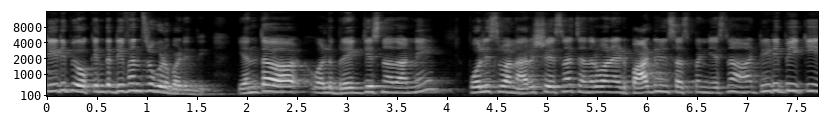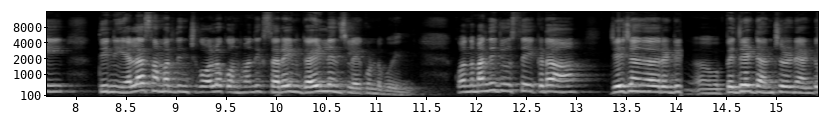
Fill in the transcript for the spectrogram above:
టీడీపీ ఒకంత డిఫెన్స్లో కూడా పడింది. ఎంత వాళ్ళు బ్రేక్ చేసిన దాన్ని పోలీసులు వాళ్ళని అరెస్ట్ చేసినా చంద్రబాబు నాయుడు పార్టీని సస్పెండ్ చేసినా టీడీపీకి దీన్ని ఎలా సమర్థించుకోవాలో కొంతమందికి సరైన గైడ్లైన్స్ లేకుండా పోయింది. కొంతమంది చూస్తే ఇక్కడ జయచంద్రారెడ్డి రెడ్డి పెద్దిరెడ్డి అంచురెడ్డి అంటూ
